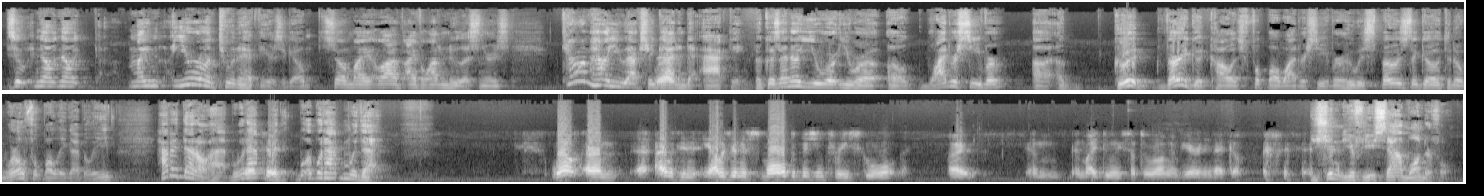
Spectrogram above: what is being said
so no no, my you were on two and a half years ago. So my a lot of, I have a lot of new listeners. Tell them how you actually right. got into acting because I know you were you were a, a wide receiver, uh, a good, very good college football wide receiver who was supposed to go to the World Football League, I believe. How did that all happen? What happened? With, what, happened with that? Well, um, I was in I was in a small Division three school. I am. Am I doing something wrong? I'm hearing an echo. you shouldn't. You, you sound wonderful.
